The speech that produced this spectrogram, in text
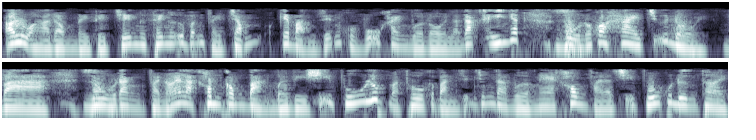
áo lụa Hà Đồng này thì trên thế ngữ vẫn phải chấm cái bản diễn của Vũ Khanh vừa rồi là đắc ý nhất dù nó có hai chữ đồi và dù rằng phải nói là không công bằng bởi vì sĩ phú lúc mà thu cái bản diễn chúng ta vừa nghe không phải là sĩ phú của đương thời.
